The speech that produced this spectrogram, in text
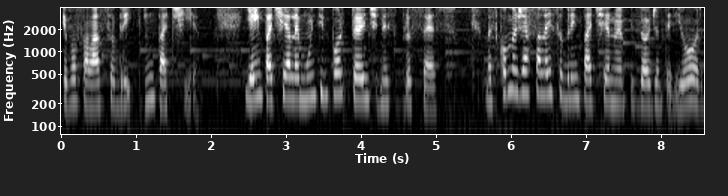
eu vou falar sobre empatia. E a empatia é muito importante nesse processo mas como eu já falei sobre empatia no episódio anterior,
